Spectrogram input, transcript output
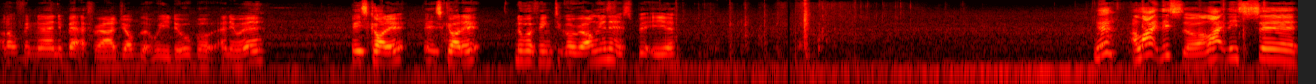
I don't think they're any better for our job that we do, but anyway. It's got it. It's got it. Another thing to go wrong in. This bit here. Yeah, I like this though. I like this uh,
